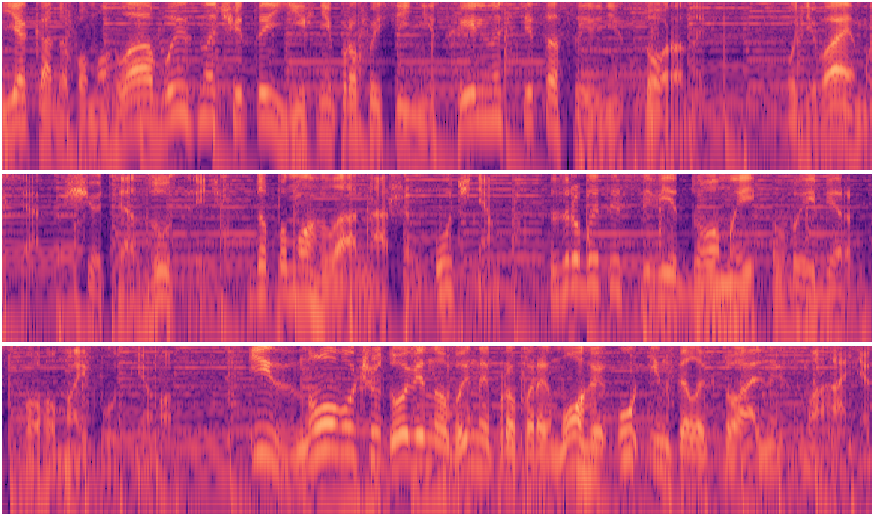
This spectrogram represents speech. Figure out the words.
яка допомогла визначити їхні професійні схильності та сильні сторони. Сподіваємося, що ця зустріч допомогла нашим учням зробити свідомий вибір свого майбутнього. І знову чудові новини про перемоги у інтелектуальних змаганнях.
